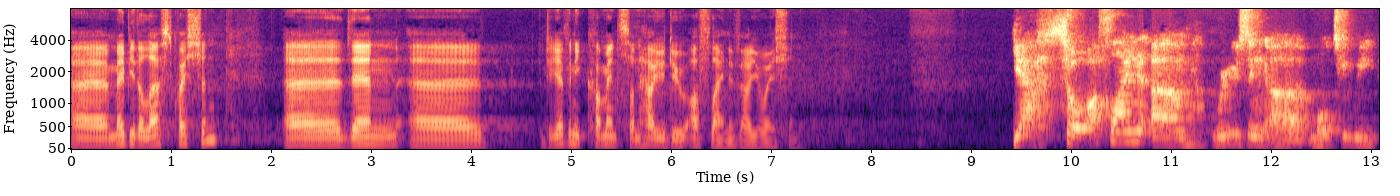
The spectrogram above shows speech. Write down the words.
Uh, maybe the last question. Uh, then, uh, do you have any comments on how you do offline evaluation? Yeah, so offline, um, we're using a multi-week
